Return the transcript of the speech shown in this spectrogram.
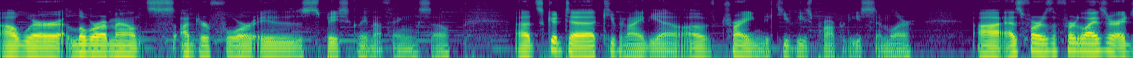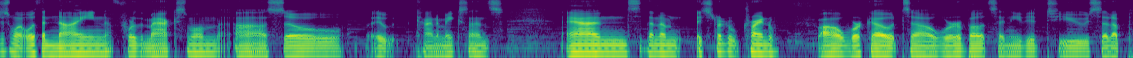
uh, where lower amounts under 4 is basically nothing. So uh, it's good to keep an idea of trying to keep these properties similar. Uh, as far as the fertilizer, I just went with a 9 for the maximum, uh, so it kind of makes sense. And then I'm, I started trying to uh, work out uh, whereabouts I needed to set up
